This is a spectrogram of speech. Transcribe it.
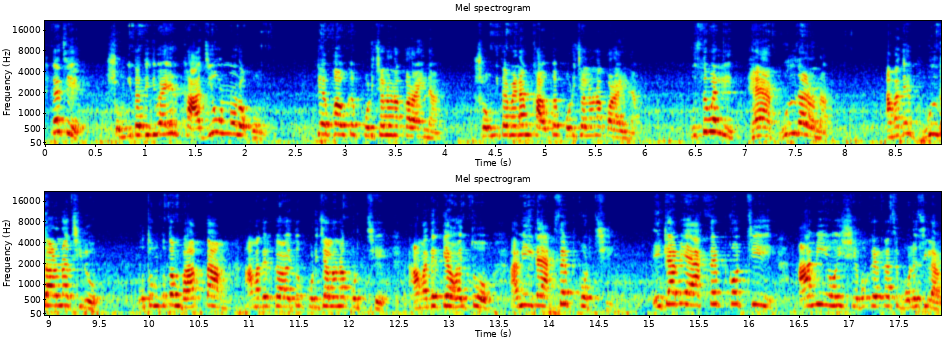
ঠিক আছে? সঙ্গীতা দিদিভাইয়ের কাজই অন্যরকম। কেউ কাউকে পরিচালনা করায় না। সঙ্গীতা ম্যাডাম কাউকে পরিচালনা করায় না। বুঝতে পারলি? হ্যাঁ ভুল ধারণা। আমাদের ভুল ধারণা ছিল। প্রথম প্রথম ভাবতাম, আমাদেরকে হয়তো পরিচালনা করছে। আমাদেরকে হয়তো, আমি এটা অ্যাকসেপ্ট করছি। এটা আমি অ্যাকসেপ্ট করছি। আমি ওই সেবকের কাছে বলেছিলাম।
